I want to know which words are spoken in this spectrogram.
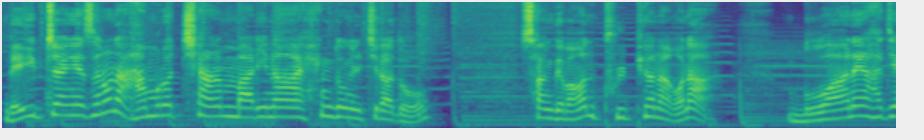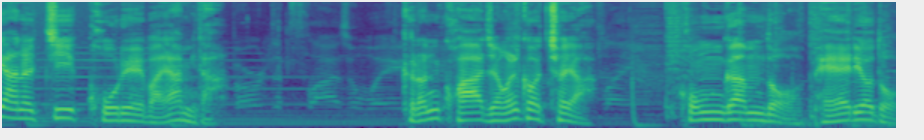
내 입장에서는 아무렇지 않은 말이나 행동일지라도 상대방은 불편하거나 무안해하지 않을지 고려해 봐야 합니다. 그런 과정을 거쳐야 공감도, 배려도,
